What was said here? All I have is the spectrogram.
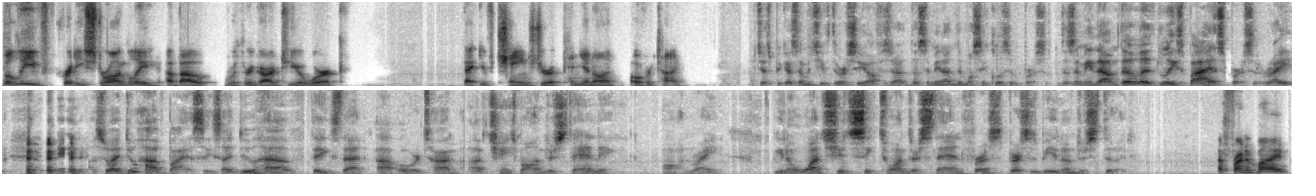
believe pretty strongly about with regard to your work that you've changed your opinion on over time? Just because I'm a chief diversity officer doesn't mean I'm the most inclusive person. Doesn't mean that I'm the least biased person, right? and so I do have biases. I do have things that uh, over time I've changed my understanding on, right? You know, one should seek to understand first versus being understood. A friend of mine,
